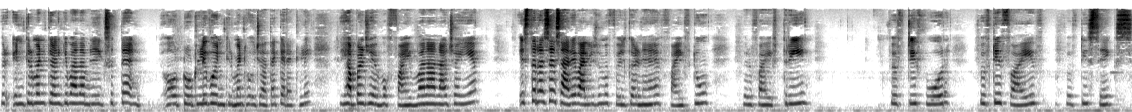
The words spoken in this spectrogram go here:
फिर इंक्रीमेंट करने के बाद आप देख सकते हैं, और टोटली वो इंक्रीमेंट हो जाता है करेक्टली तो यहाँ पर जो है वो फाइव वन आना चाहिए। इस तरह से सारे वैल्यूज़ हमें फिल करने हैं। फाइव टू फिर five three fifty four fifty five fifty six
